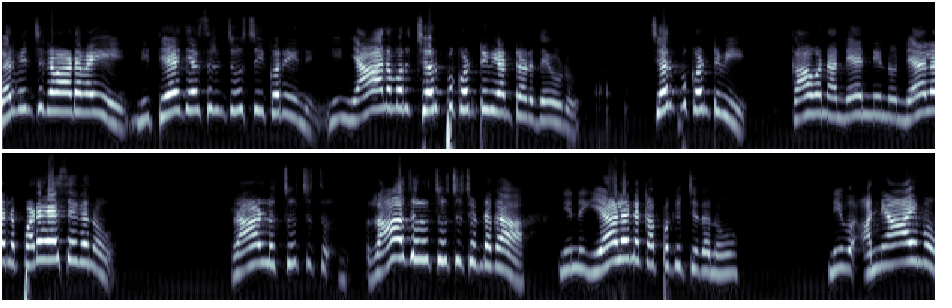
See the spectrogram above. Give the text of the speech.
గర్వించిన వాడవై నీ తేజస్సును చూసి కొని నీ జ్ఞానమును చెరుపుకొంటివి అంటాడు దేవుడు. చెరుపుకొంటివి కావున నేను నిన్ను నేలను పడవేసేదను. రాళ్ళు చూచు రాజులు చూచుచుండగా నిన్ను ఏళనకు అప్పగించేదను నీవు అన్యాయము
